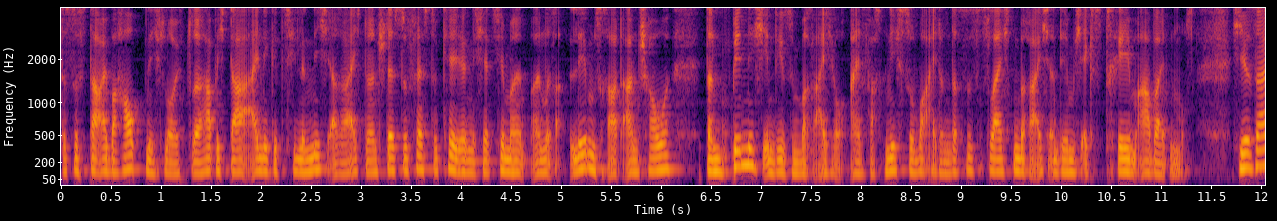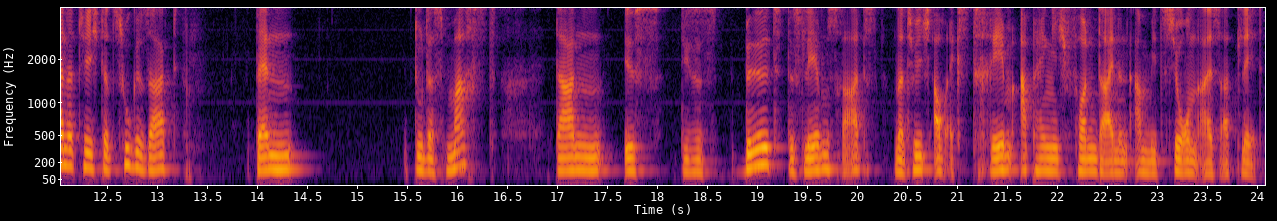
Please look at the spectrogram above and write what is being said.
dass es da überhaupt nicht läuft oder habe ich da einige Ziele nicht erreicht und dann stellst du fest, okay, wenn ich jetzt hier mal mein Lebensrat anschaue, dann bin ich in diesem Bereich auch einfach nicht so weit und das ist vielleicht ein Bereich, an dem ich extrem arbeiten muss. Hier sei natürlich dazu gesagt, wenn du das machst, dann ist dieses Bild des Lebensrates natürlich auch extrem abhängig von deinen Ambitionen als Athlet.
